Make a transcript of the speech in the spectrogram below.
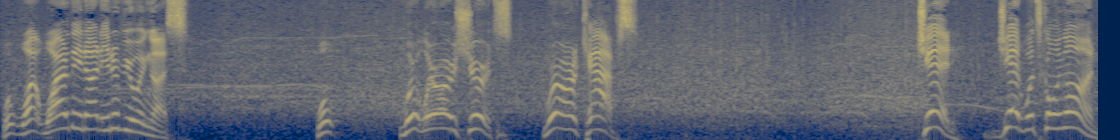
Why, why are they not interviewing us? Well, where, where are our shirts? Where are our caps? Jed, Jed, what's going on?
